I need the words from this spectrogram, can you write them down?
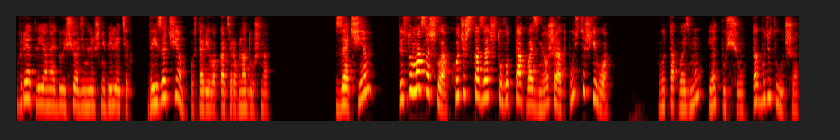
«Вряд ли я найду еще один лишний билетик. Да и зачем?» — повторила Катя равнодушно. «Зачем? Ты с ума сошла? Хочешь сказать, что вот так возьмешь и отпустишь его?» Вот так возьму и отпущу. Так будет лучше.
